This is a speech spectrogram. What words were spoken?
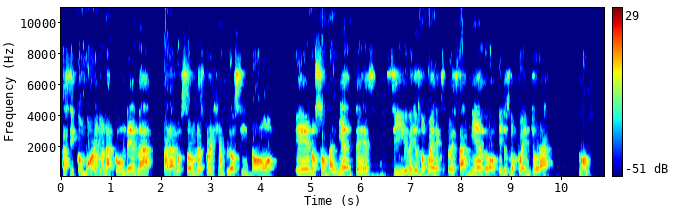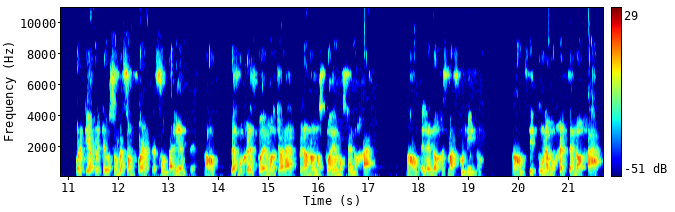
Así como hay una condena para los hombres, por ejemplo, si no eh, no son valientes, si ellos no pueden expresar miedo, ellos no pueden llorar, ¿no? ¿Por qué? Porque los hombres son fuertes, son valientes, ¿no? Las mujeres podemos llorar, pero no nos podemos enojar, ¿no? El enojo es masculino, ¿no? Si una mujer se enoja,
